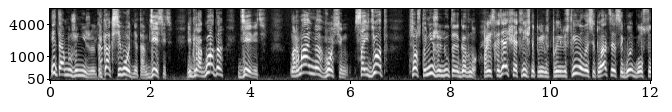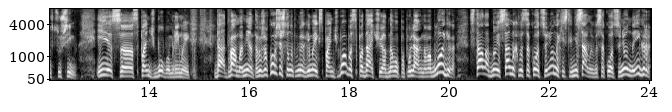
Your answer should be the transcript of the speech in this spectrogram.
И там уже ниже. И как сегодня там? 10, игра года, 9, нормально, 8, сойдет, все, что ниже, лютое говно. Происходящее отлично проиллю- проиллюстрировала ситуация с игрой Ghost of Tsushima и с э, Спанч Бобом ремейком. Да, два момента. Вы же в курсе, что, например, ремейк Спанч Боба с подачей одного популярного блогера стал одной из самых высоко оцененных, если не самой высоко оцененной игр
